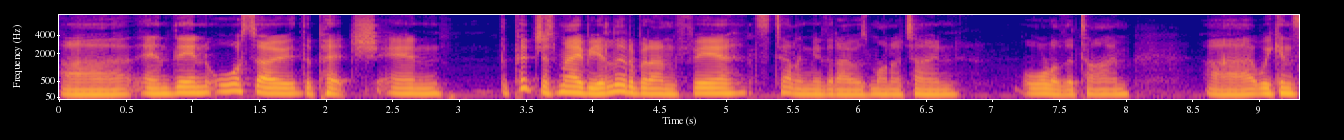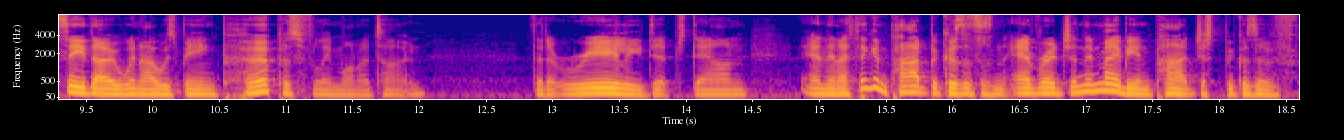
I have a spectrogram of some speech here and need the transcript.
Uh, and then also the pitch. And the pitch is maybe a little bit unfair. It's telling me that I was monotone all of the time. Uh, we can see though when I was being purposefully monotone that it really dipped down. And then I think in part because this is an average, and then maybe in part just because of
